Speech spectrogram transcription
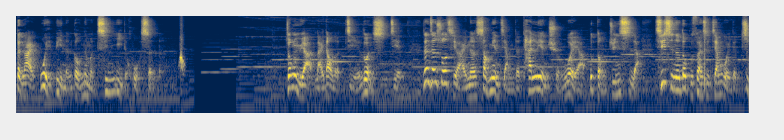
邓艾未必能够那么轻易的获胜呢。终于啊，来到了结论时间。认真说起来呢，上面讲的贪恋权位啊，不懂军事啊，其实呢都不算是姜维的致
